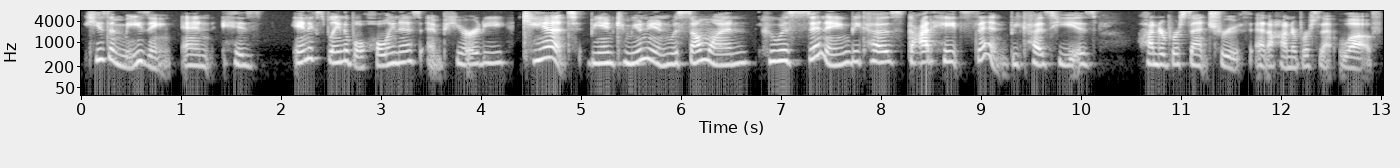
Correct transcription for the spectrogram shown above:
he's amazing and his inexplainable holiness and purity can't be in communion with someone who is sinning because God hates sin because he is 100% truth and 100% love.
